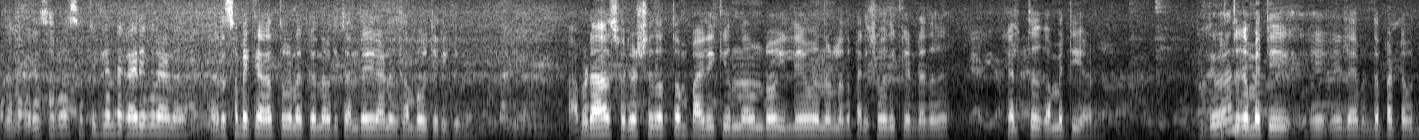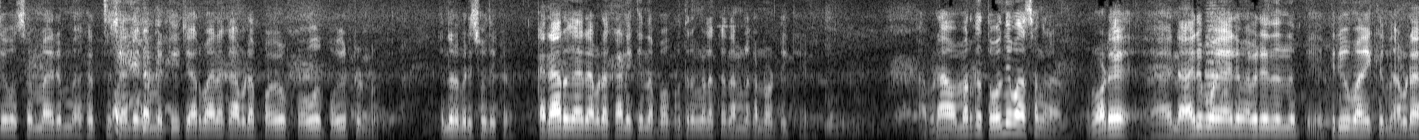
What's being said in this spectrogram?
അത് നഗരസഭ ശ്രദ്ധിക്കേണ്ട കാര്യങ്ങളാണ്. നഗരസഭയ്ക്കകത്ത് കിടക്കുന്ന ഒരു ചന്തയിലാണ് ഇത് സംഭവിച്ചിരിക്കുന്നത്. അവിടെ ആ സുരക്ഷിതത്വം പാലിക്കുന്നുണ്ടോ ഇല്ലയോ എന്നുള്ളത് പരിശോധിക്കേണ്ടത് ഹെൽത്ത് കമ്മിറ്റിയാണ്. ഹെൽത്ത് കമ്മിറ്റിയിലെ ബന്ധപ്പെട്ട ഉദ്യോഗസ്ഥന്മാരും ഹെൽത്ത് സ്റ്റാൻഡിംഗ് കമ്മിറ്റി ചെയർമാനൊക്കെ അവിടെ പോയിട്ടുണ്ടോ എന്നുള്ളത് പരിശോധിക്കണം. കരാറുകാർ അവിടെ കാണിക്കുന്ന പോക്കൃത്തരങ്ങളൊക്കെ നമ്മൾ കണ്ടുകൊണ്ടിരിക്കുകയാണ് അവിടെ അവന്മാർക്ക് തോന്നിവാസങ്ങളാണ്. റോഡ് ആര് പോയാലും അവരിൽ നിന്ന് പിരിവ് വാങ്ങിക്കുന്ന അവിടെ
